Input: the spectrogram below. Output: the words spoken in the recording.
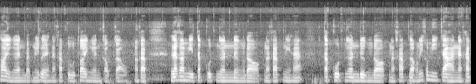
สร้อยเงินแบบนี้เลยนะครับ ดูสร้อยเงินเก่าๆนะครับ แล้วก็มีตะกุดเงินหนึ่งดอกนะครับนี่ฮะตะกุดเงินดึงดอกนะครับ ดอกนี้ก็มีจานนะครับ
